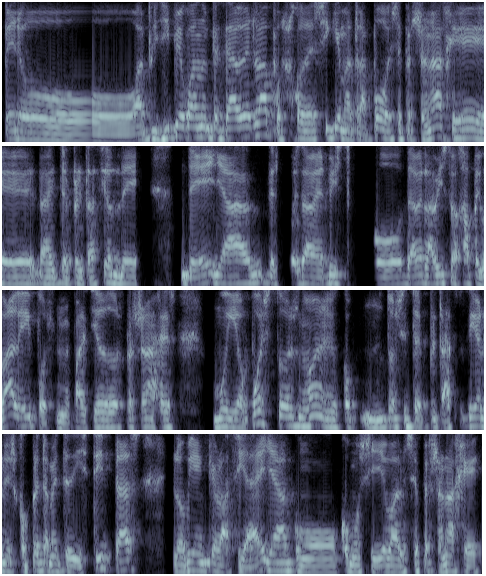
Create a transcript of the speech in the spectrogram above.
Pero al principio cuando empecé a verla, pues joder, sí que me atrapó ese personaje, eh, la interpretación de, de ella después de haber visto de haberla visto en Happy Valley, pues me parecieron dos personajes muy opuestos, ¿no? dos interpretaciones completamente distintas, lo bien que lo hacía ella, cómo, cómo se lleva ese personaje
